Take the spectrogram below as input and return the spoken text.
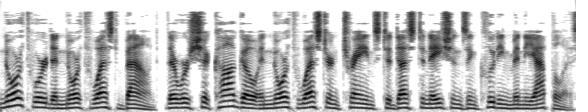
Northward and northwest bound, there were Chicago and Northwestern trains to destinations including Minneapolis.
